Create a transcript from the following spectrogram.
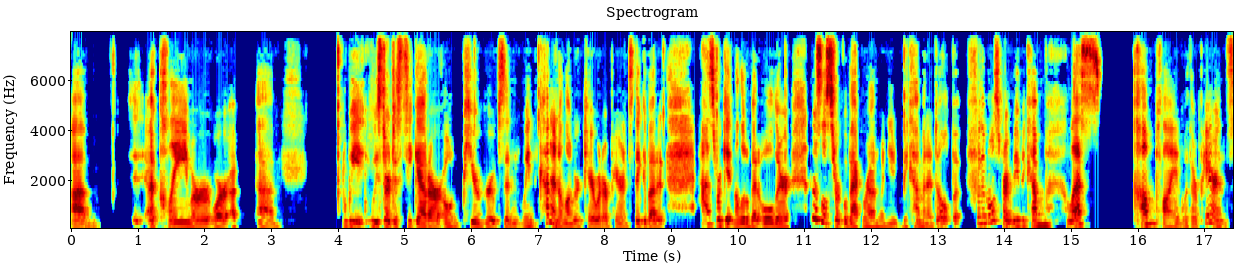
um, acclaim or, or a, um, we we start to seek out our own peer groups and we kind of no longer care what our parents think about it. As we're getting a little bit older this will circle back around when you become an adult but for the most part we become less compliant with our parents.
